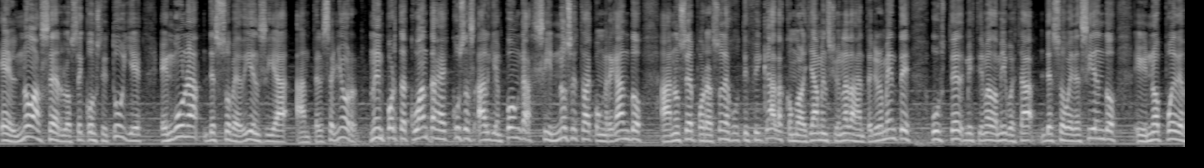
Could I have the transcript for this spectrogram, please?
el no hacerlo se constituye en una desobediencia ante el Señor. No importa cuántas excusas alguien ponga, si no se está congregando, a no ser por razones justificadas como las ya mencionadas anteriormente, usted, mi estimado amigo, está desobedeciendo y no puede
